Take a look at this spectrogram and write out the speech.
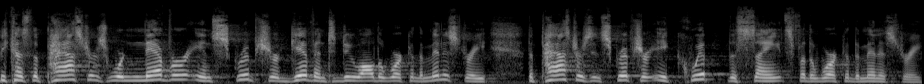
because the pastors were never in Scripture given to do all the work of the ministry. The pastors in Scripture equipped the saints for the work of the ministry.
